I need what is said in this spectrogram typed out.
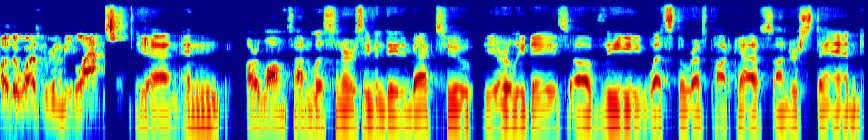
Otherwise, we're going to be last. Yeah, and, and our longtime listeners, even dating back to the early days of the West of the Rest podcast, understand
